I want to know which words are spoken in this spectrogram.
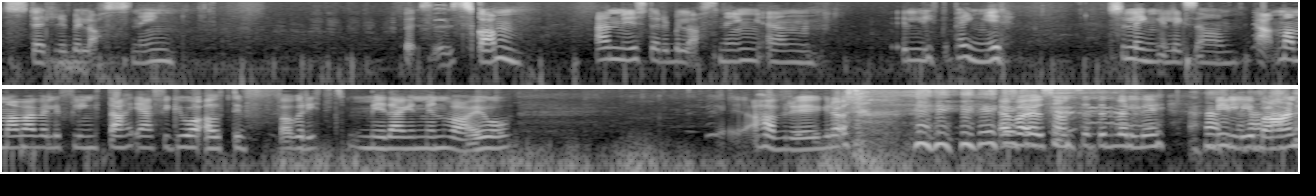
større belastning Skam er en mye større belastning enn lite penger. Så lenge liksom Ja, mamma var veldig flink, da. Jeg fikk jo alltid favorittmiddagen min var jo havregrøt. Jeg var jo sånn sett et veldig billig barn.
